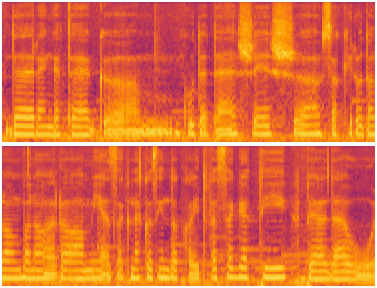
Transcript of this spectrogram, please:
de rengeteg kutatás és szakirodalom van arra, ami ezeknek az indokait feszegeti. Például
